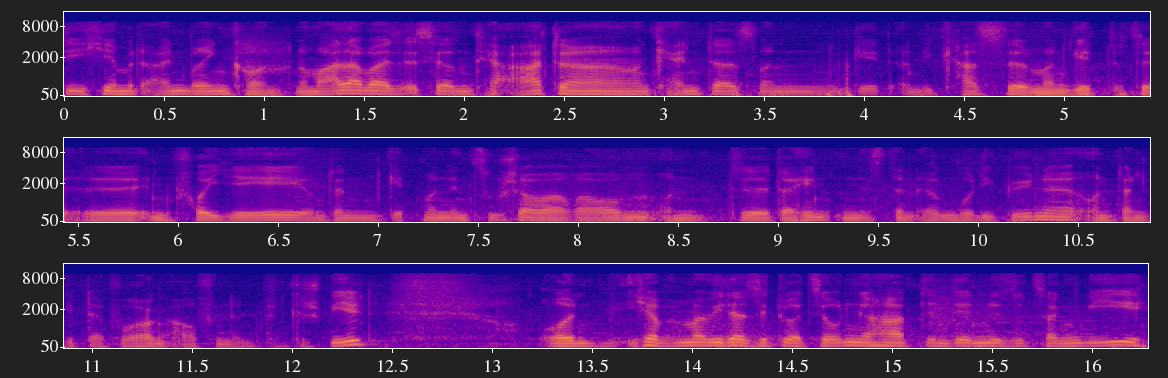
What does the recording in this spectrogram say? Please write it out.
die ich hier mit einbringen konnte. Normalerweise ist ja ein Theater, man kennt das, man geht an die Kasse, man geht äh, in den Foyer und dann geht man in den Zuschauerraum und äh, da hinten ist dann irgendwo die Bühne und dann geht der Vorhang auf und dann wird gespielt. Und ich habe immer wieder Situationen gehabt, in denen wir sozusagen wie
